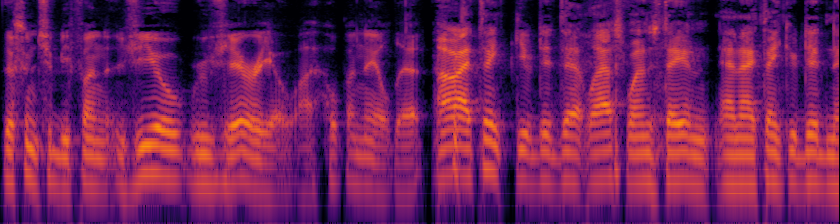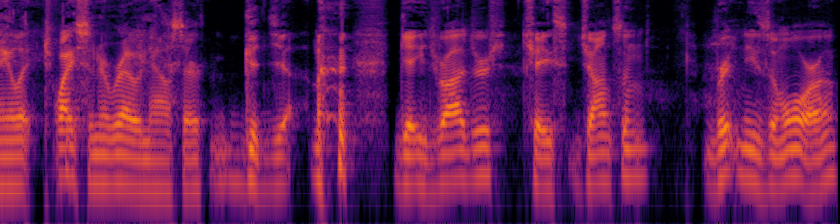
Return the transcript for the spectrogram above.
This one should be fun. Gio Ruggiero. I hope I nailed that. I think you did that last Wednesday, and, and I think you did nail it twice in a row now, sir. Good job. Gage Rogers, Chase Johnson, Brittany Zamora,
